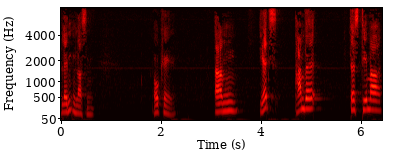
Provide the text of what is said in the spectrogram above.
blenden lassen. Okay. Ähm, jetzt haben wir das Thema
